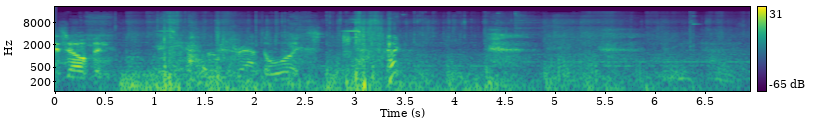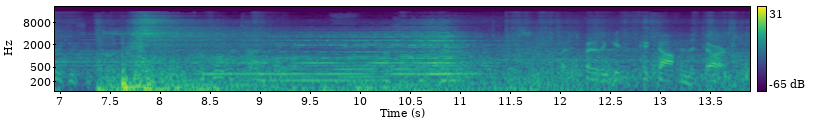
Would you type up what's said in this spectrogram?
eyes open. Move the woods. But it's better than getting picked off in the dark.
